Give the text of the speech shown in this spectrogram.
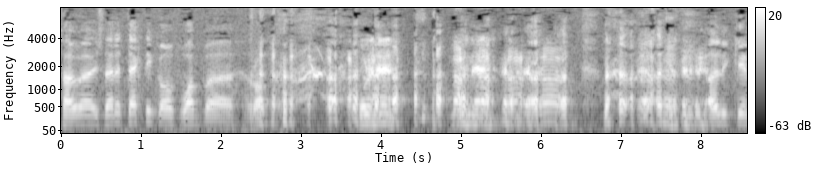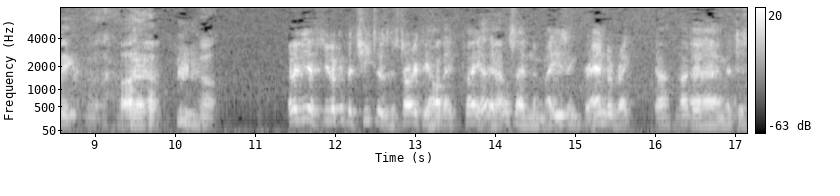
So uh, is that a tactic of Wab, uh, Rob? Ball in hand. Ball in hand. Only kidding. But if you, if you look at the Cheetahs historically, how they've played, Yeah, they've yeah. also had an amazing brand of rugby. Yeah, no, definitely. Um, it just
